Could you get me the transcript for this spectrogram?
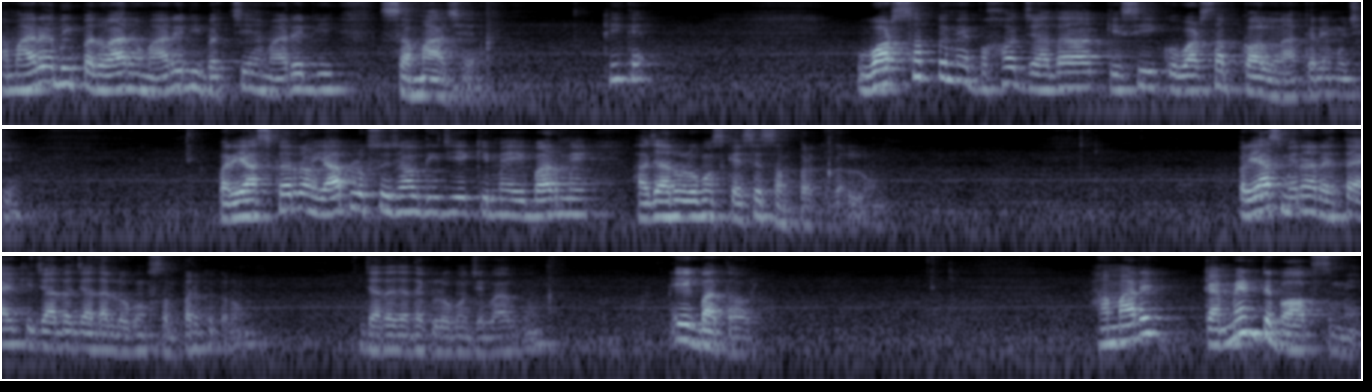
हमारा भी परिवार, हमारे भी बच्चे, हमारे भी समाज है। ठीक है? व्हाट्सअप पे मैं बहुत ज़्यादा किसी को व्हाट्सअप कॉल ना करें मुझे। प्रयास कर रहा हूँ या आप लोग सुझाव दीजिए कि मैं एक बार में हज़ारों लोगों से कैसे संपर्क कर लूँ। प्रयास मेरा रहता है कि ज़्यादा से ज़्यादा लोगों को संपर्क करूँ, ज़्यादा ज़्यादा लोगों को जवाब दूँ। एक बात और, हमारे कमेंट बॉक्स में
